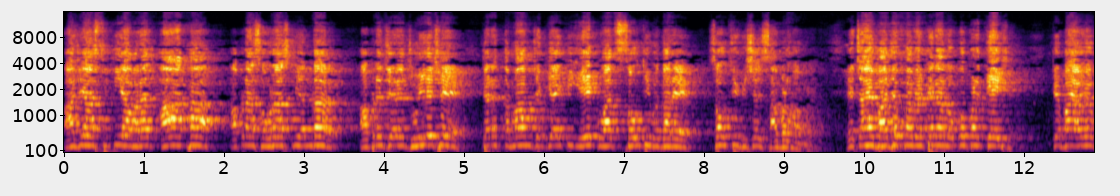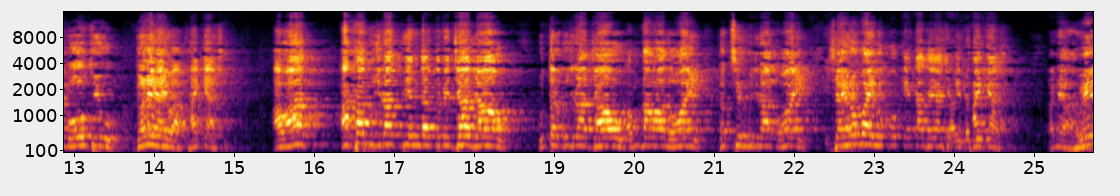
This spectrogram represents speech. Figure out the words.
આજે આ સ્થિતિ આ આખા આપણા સૌરાષ્ટ્રની અંદર આપણે જ્યારે જોઈએ છે ત્યારે તમામ જગ્યાએથી એક વાત સૌથી વધારે સૌથી વિશેષ સાંભળવા મળે. એ ચાહે ભાજપમાં બેઠેલા લોકો પણ કહે છે કે ભાઈ હવે બહુ થયું ગળે આવ્યા થાક્યા છે. આ વાત આખા ગુજરાતની અંદર તમે જ્યાં જાઓ ઉત્તર ગુજરાત જાઓ અમદાવાદ હોય દક્ષિણ ગુજરાત હોય શહેરોમાં એ લોકો કહેતા થયા છે કે થાક્યા છે. અને હવે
